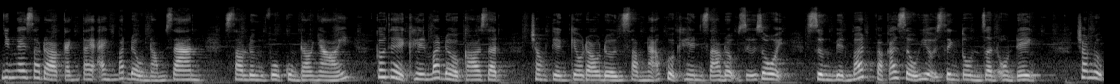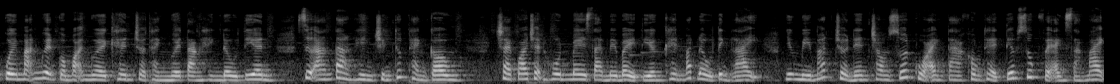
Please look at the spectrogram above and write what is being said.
nhưng ngay sau đó cánh tay anh bắt đầu nóng gian, sau lưng vô cùng đau nhói, cơ thể Ken bắt đầu co giật, trong tiếng kêu đau đớn sóng não của Ken dao động dữ dội, xương biến mất và các dấu hiệu sinh tồn dần ổn định. Trong nụ cười mãn nguyện của mọi người, Ken trở thành người tàng hình đầu tiên, dự án tàng hình chính thức thành công. Trải qua trận hôn mê dài 17 tiếng, Ken bắt đầu tỉnh lại, nhưng mí mắt trở nên trong suốt của anh ta không thể tiếp xúc với ánh sáng mạnh.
